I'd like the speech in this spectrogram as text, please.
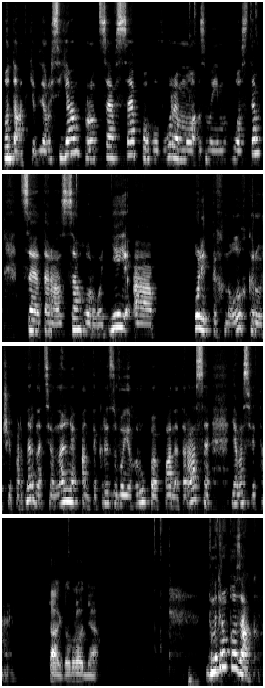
податків для росіян. Про це все поговоримо з моїм гостем. Це Тарас Загородній. Політтехнолог, керуючий партнер національної антикризової групи. Пане Тарасе, я вас вітаю. Так, доброго дня, Дмитро Козак.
